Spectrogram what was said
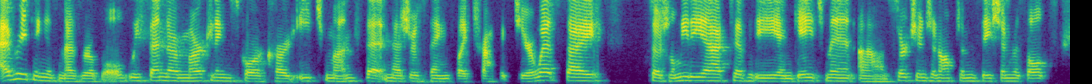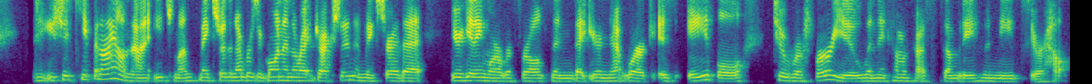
Everything is measurable. We send our marketing scorecard each month that measures things like traffic to your website, social media activity, engagement, um, search engine optimization results you should keep an eye on that each month. Make sure the numbers are going in the right direction and make sure that you're getting more referrals and that your network is able to refer you when they come across somebody who needs your help.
